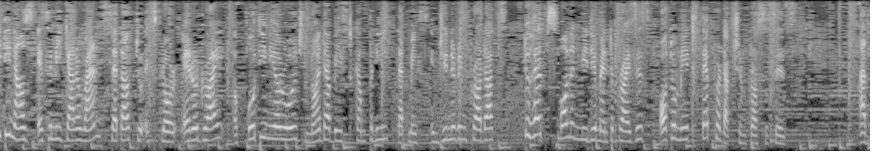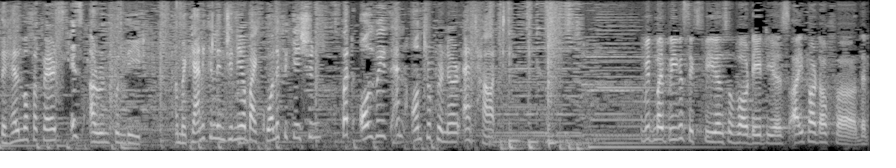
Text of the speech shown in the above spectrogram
ET Now's SME Caravan set out to explore Aerodry, a 14-year-old Noida-based company that makes engineering products to help small and medium enterprises automate their production processes. At the helm of affairs is Arun Pundir, a mechanical engineer by qualification but always an entrepreneur at heart. With my previous experience of about eight years, I thought of uh, that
